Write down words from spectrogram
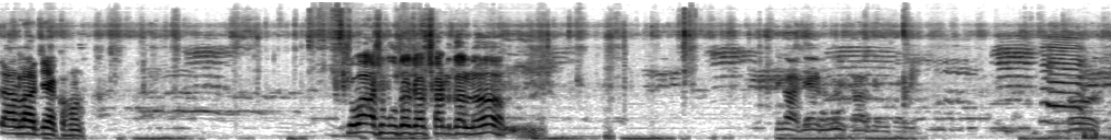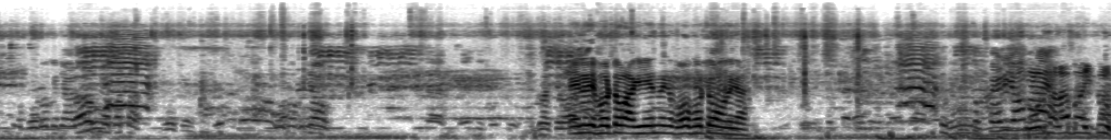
ਕਰ ਲਾ ਚੈੱਕ ਹੁਣ। ਚਵਾ ਸਬੂਤਾ ਚੱਲ ਛੱਡ ਗੱਲ ਇਹਨਾਂ ਦੀ ਫੋਟੋ ਆ ਗਈ ਇਹਨਾਂ ਦੀਆਂ ਬਹੁਤ ਫੋਟੋ ਆਉਂਦੀਆਂ ਵਾਲਾ ਬਾਈ ਤੂੰ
